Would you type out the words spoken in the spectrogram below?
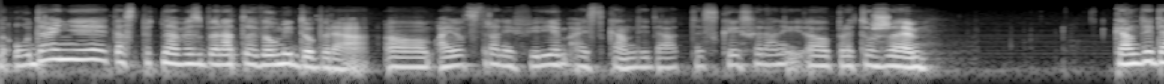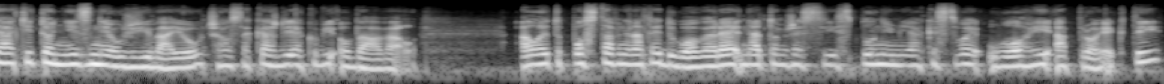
No údajne tá spätná väzba na to je veľmi dobrá. Um, aj od strany firiem, aj z kandidáteskej strany, uh, pretože kandidáti to nezneužívajú, čoho sa každý akoby obával ale je to postavené na tej dôvere, na tom, že si splním nejaké svoje úlohy a projekty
